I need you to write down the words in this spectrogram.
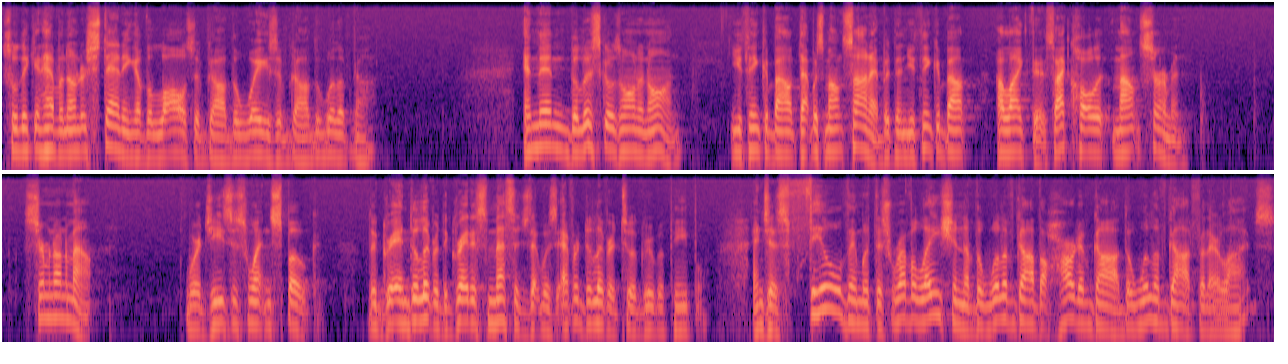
so they can have an understanding of the laws of God, the ways of God, the will of God. And then the list goes on and on. You think about that was Mount Sinai, but then you think about, I like this, I call it Mount Sermon. Sermon on the Mount, where Jesus went and spoke the, and delivered the greatest message that was ever delivered to a group of people. And just fill them with this revelation of the will of God, the heart of God, the will of God for their lives.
